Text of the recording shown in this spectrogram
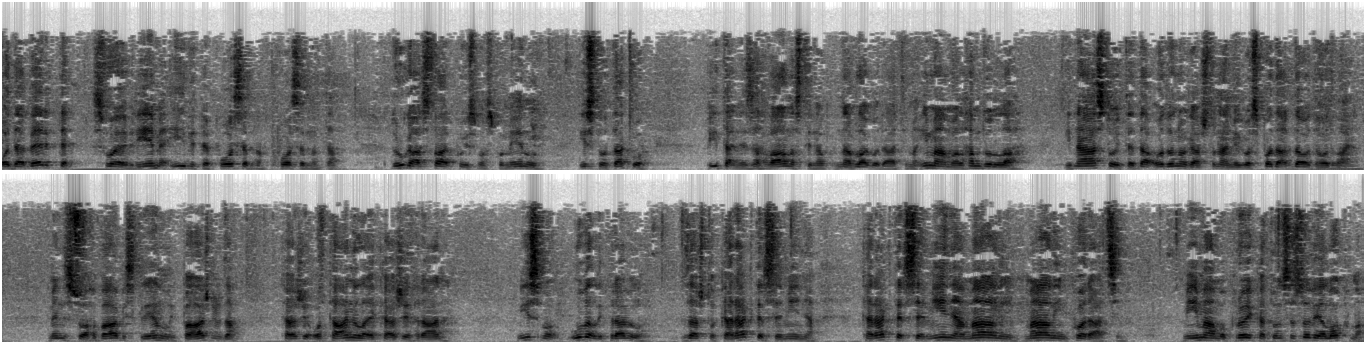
Odaberite svoje vrijeme i idite posebno, posebno tam. Druga stvar koju smo spomenuli, isto tako, pitanje zahvalnosti na, na blagodatima. Imamo, alhamdulillah, i nastojite da od onoga što nam je gospodar dao da odvajam. Meni su ahbabi skrenuli pažnju da, kaže, otanila je, kaže, hrana. Mi smo uveli pravilo. Zašto? Karakter se mijenja. Karakter se mijenja malim, malim koracima. Mi imamo projekat, on se zove Lokma.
